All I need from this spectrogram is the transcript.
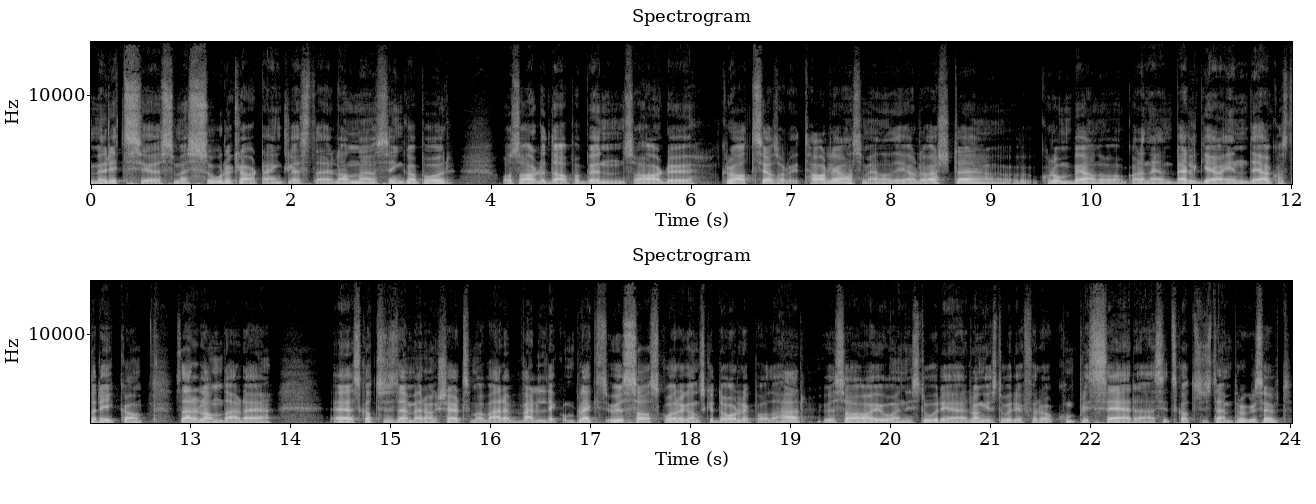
Mauritius, som er soleklart det enkleste landet. Singapore. Og så har du da på bunnen så har du Kroatia, så har du Italia, som er en av de aller verste. Colombia, nå går det ned. Belgia, India, Costa Rica. Så er det land der det eh, skattesystemet er rangert som å være veldig kompleks. USA scorer ganske dårlig på det her. USA har jo en historie, lang historie for å komplisere sitt skattesystem progressivt.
